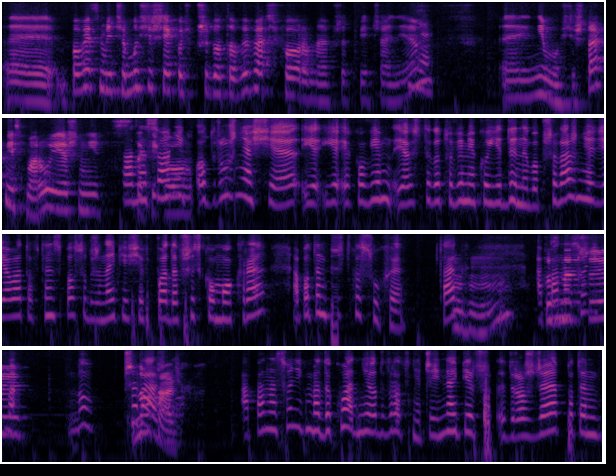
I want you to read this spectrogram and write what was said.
E, powiedz mi, czy musisz jakoś przygotowywać formę przed pieczeniem? Nie. E, Nie musisz, tak? Nie smarujesz nic Panasonic takiego. odróżnia się, ja, ja, jako wiem, ja z tego co wiem, jako jedyny, bo przeważnie działa to w ten sposób, że najpierw się wkłada wszystko mokre, a potem wszystko suche, tak? Mhm. A To Panasonic znaczy, ma, no no przeważnie. tak. A Panasonic ma dokładnie odwrotnie, czyli najpierw drożdże, potem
